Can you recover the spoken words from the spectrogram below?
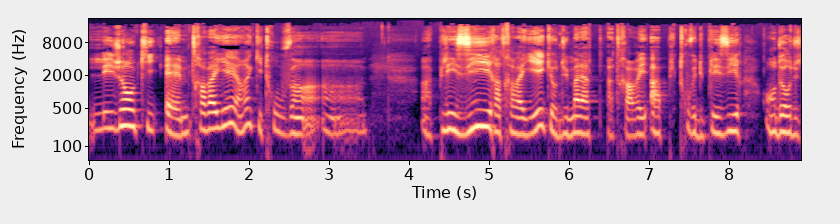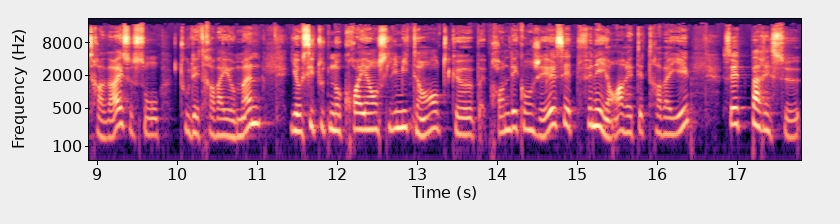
les gens qui aiment travailler, hein, qui trouvent un, un, plaisir à travailler, qui ont du mal à trouver du plaisir en dehors du travail. Ce sont tous les travaillomans. Il y a aussi toutes nos croyances limitantes que bah, prendre des congés, c'est être fainéant, arrêter de travailler, c'est être paresseux.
